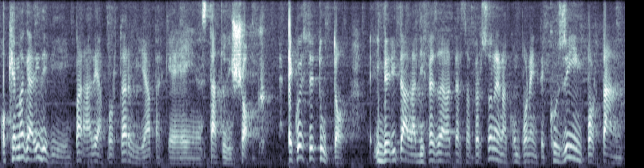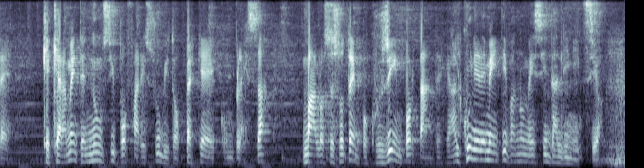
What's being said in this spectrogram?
o che magari devi imparare a portare via perché è in stato di shock. E questo è tutto. In verità la difesa della terza persona è una componente così importante che chiaramente non si può fare subito perché è complessa, ma allo stesso tempo così importante che alcuni elementi vanno messi dall'inizio.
